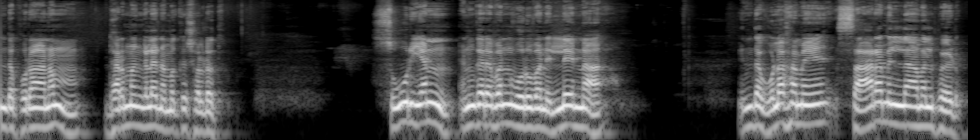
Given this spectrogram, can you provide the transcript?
இந்த புராணம் தர்மங்களை நமக்கு சொல்கிறது சூரியன் என்கிறவன் ஒருவன் இல்லைன்னா இந்த உலகமே சாரமில்லாமல் போயிடும்.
